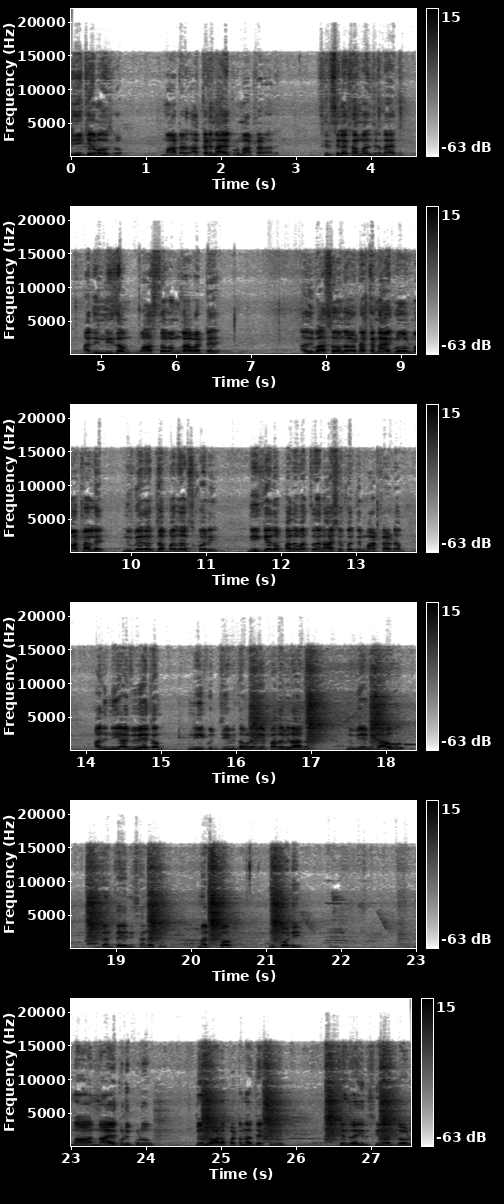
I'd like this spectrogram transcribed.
నీకేం అవసరం? మాట్లాడ అక్కడి నాయకులు మాట్లాడాలి. సిరిసిలకు సంబంధించిన నాయకులు. అది నిజం వాస్తవం కాబట్టే అది వాస్తవం కాబట్టి అక్కడ నాయకులు వాళ్ళు మాట్లాడలే. నువ్వేదో జబ్బలు దరుచుకొని నీకేదో పదవత్తదని ఆశ కొద్దీ మాట్లాడడం అది నీ అవివేకం. నీకు జీవితంలో ఏ పదవి రాదు నువ్వేమి కావు గంతే నీ సంగతి మర్చిపో. ఇంకోటి మా నాయకుడు ఇప్పుడు వేములవాడ పట్టణాధ్యక్షులు చంద్రగిరి శ్రీనివాస్ గౌడ్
